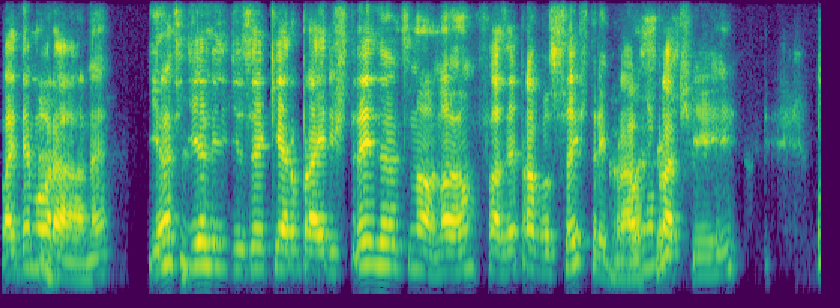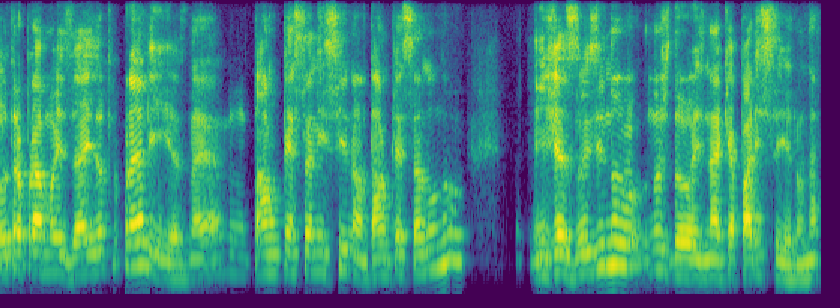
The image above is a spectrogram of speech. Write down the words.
vai demorar, né? E antes de ele dizer que eram para eles três, eu disse: não, nós vamos fazer para vocês três, para uma para ti, outra para Moisés e outra para Elias, né? Não estavam pensando em si, não, estavam pensando no, em Jesus e no, nos dois, né, que apareceram, né?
